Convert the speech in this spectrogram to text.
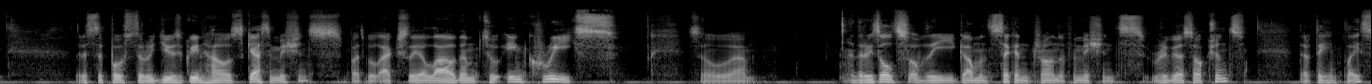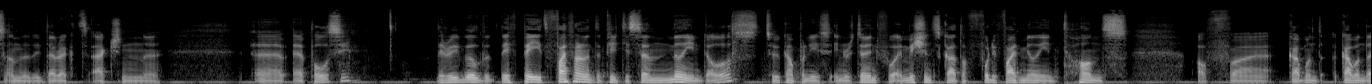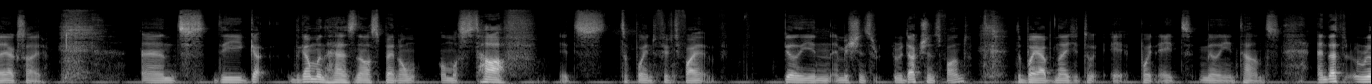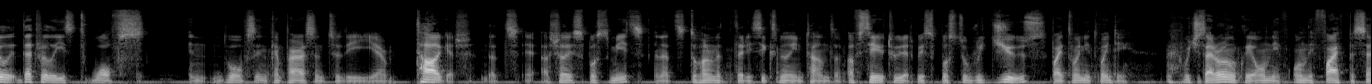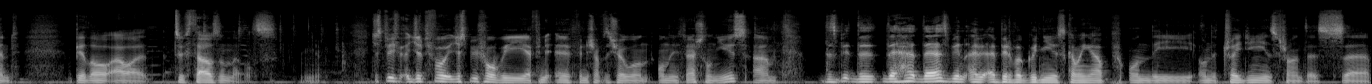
that is supposed to reduce greenhouse gas emissions, but will actually allow them to increase. So, um, the results of the government's second round of emissions reverse auctions that are taking place under the direct action uh, uh, uh, policy. They revealed that they've paid $557 million to companies in return for emissions cut of 45 million tons of uh, carbon carbon dioxide and the the government has now spent al- almost half its 2.55 billion emissions reductions fund to buy up 92.8 million tons, and that really that really is dwarfs in dwarfs in comparison to the um, target that uh, Australia is supposed to meet, and that's 236 million tons of, of CO2 that we're supposed to reduce by 2020, which is ironically only only five percent below our 2000 levels. Yeah. Just, just before just before we uh, fin- uh, finish off the show on, on the international news, um, there's been, the, there, ha- there has been a, a bit of a good news coming up on the on the trade unions front. As, uh,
